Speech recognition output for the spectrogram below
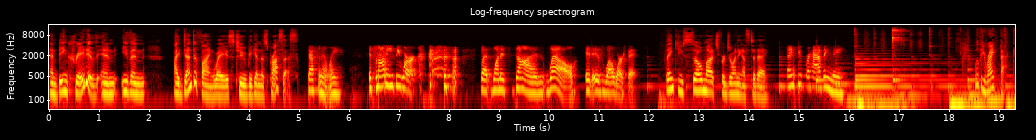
and being creative in even identifying ways to begin this process. Definitely. It's not easy work. but when it's done well, it is well worth it. Thank you so much for joining us today. Thank you for having me. We'll be right back.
